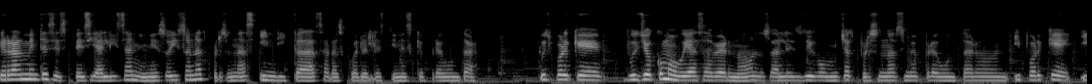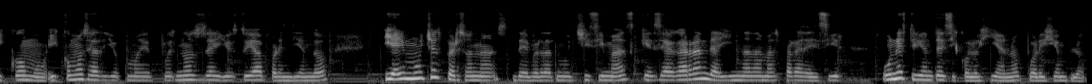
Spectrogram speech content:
que realmente se especializan en eso y son las personas indicadas a las cuales les tienes que preguntar. Pues porque, pues yo como voy a saber, ¿no? O sea, les digo, muchas personas sí me preguntaron, ¿y por qué? ¿Y cómo? ¿Y cómo se hace? Yo como de, pues no sé, yo estoy aprendiendo. Y hay muchas personas, de verdad muchísimas, que se agarran de ahí nada más para decir, un estudiante de psicología, ¿no? Por ejemplo,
